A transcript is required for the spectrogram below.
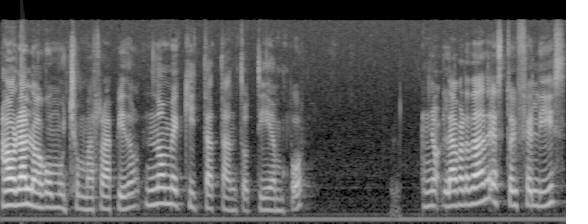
Ahora lo hago mucho más rápido, no me quita tanto tiempo. No, la verdad estoy feliz.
